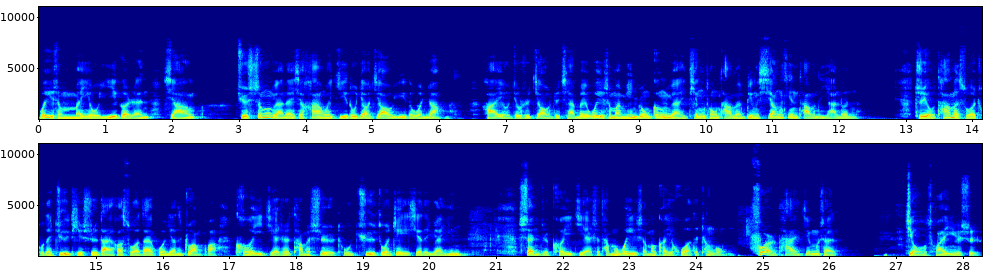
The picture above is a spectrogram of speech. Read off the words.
为什么没有一个人想去声援那些捍卫基督教教义的文章呢？还有就是教之前辈，为什么民众更愿意听从他们并相信他们的言论呢？只有他们所处的具体时代和所在国家的状况，可以解释他们试图去做这些的原因，甚至可以解释他们为什么可以获得成功。伏尔泰精神。久存于世。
